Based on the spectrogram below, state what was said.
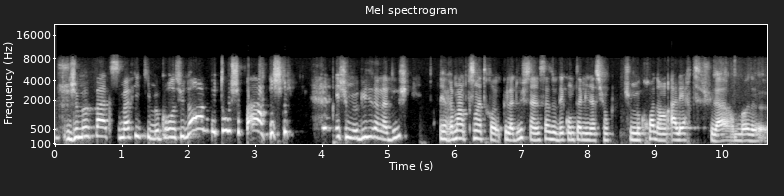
je me faxe, ma fille qui me court dessus, non, ne me touche pas Et je me glisse dans la douche. J'ai vraiment l'impression que la douche, c'est un sas de décontamination. Je me crois dans alerte. Je suis là en mode,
